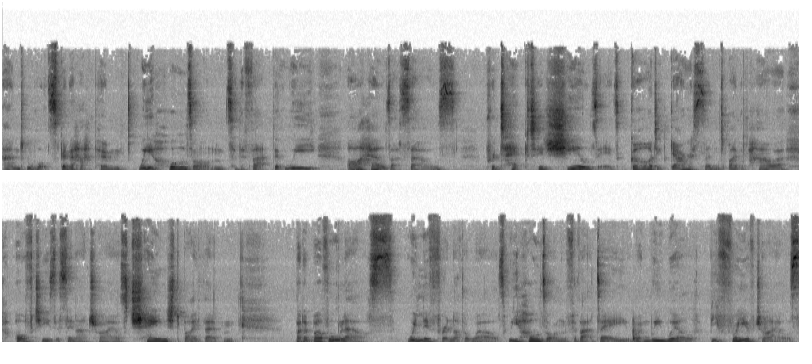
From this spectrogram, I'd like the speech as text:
and what's going to happen, we hold on to the fact that we are held ourselves protected, shielded, guarded, garrisoned by the power of Jesus in our trials, changed by them. But above all else, we live for another world. We hold on for that day when we will be free of trials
